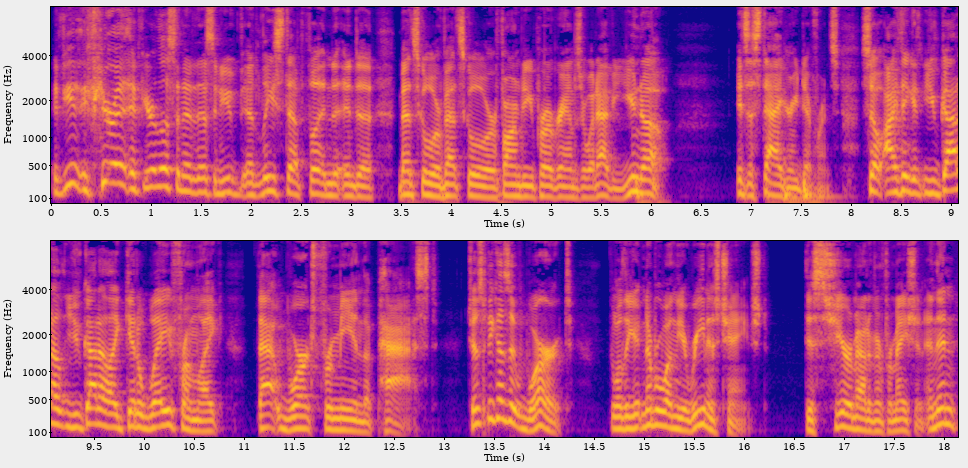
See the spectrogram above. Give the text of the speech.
if you if you're if you're listening to this and you've at least stepped foot into, into med school or vet school or PharmD programs or whatever, you know it's a staggering difference. So I think you've got to you've got to like get away from like that worked for me in the past. Just because it worked, well, the number one, the arena's changed. This sheer amount of information, and then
